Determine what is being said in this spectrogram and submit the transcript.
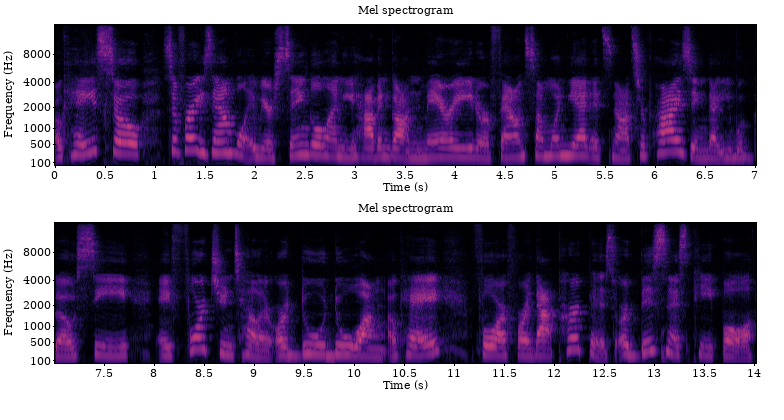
Okay, so so for example, if you're single and you haven't gotten married or found someone yet, it's not surprising that you would go see a fortune teller or du duang, okay? For for that purpose or business people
